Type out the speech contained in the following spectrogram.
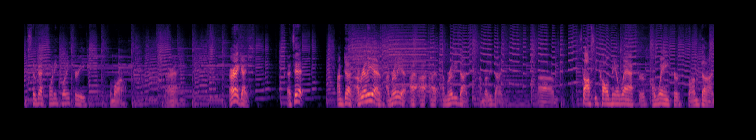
We still got 2023 tomorrow. All right. All right, guys. That's it. I'm done. I really am. I'm really, I, I, I, am really done. I'm really done. Um, Stassi called me a whacker, a wanker, so I'm done.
